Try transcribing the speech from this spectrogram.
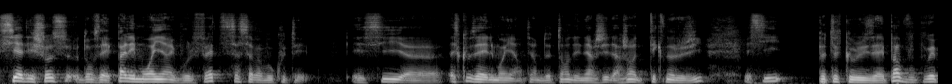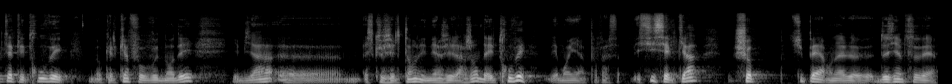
S'il y a des choses dont vous n'avez pas les moyens et que vous le faites, ça, ça va vous coûter. Et si, euh, est-ce que vous avez les moyens en termes de temps, d'énergie, d'argent et de technologie? Et si peut-être que vous ne les avez pas, vous pouvez peut-être les trouver. Donc quelqu'un, il faut vous demander, eh bien, euh, est-ce que j'ai le temps, l'énergie et l'argent d'aller trouver les moyens pour faire ça? Et si c'est le cas, chop, super, on a le deuxième feu vert.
